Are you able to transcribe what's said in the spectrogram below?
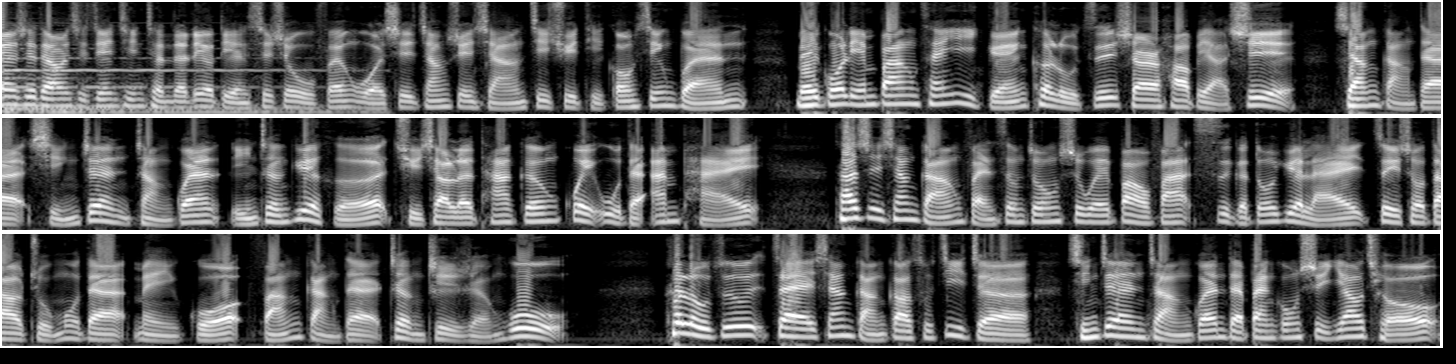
现在是台湾时间清晨的六点四十五分，我是张顺祥，继续提供新闻。美国联邦参议员克鲁兹十二号表示，香港的行政长官林郑月娥取消了他跟会晤的安排。他是香港反送中示威爆发四个多月来最受到瞩目的美国访港的政治人物。克鲁兹在香港告诉记者，行政长官的办公室要求。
